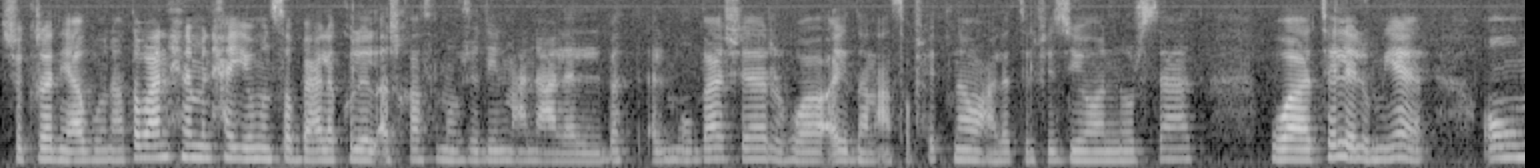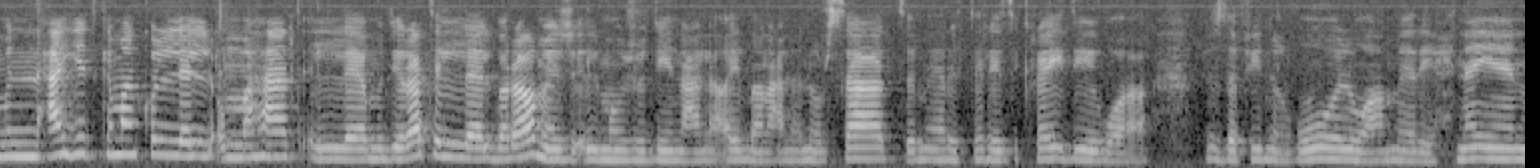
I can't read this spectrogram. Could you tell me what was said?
شكرا يا أبونا. طبعا إحنا بنحيي وبنصب على كل الأشخاص الموجودين معنا على البث المباشر وأيضا على صفحتنا وعلى التلفزيون نورسات وتيلي لوميير ومنعيد كمان كل الأمهات مديرات البرامج الموجودين على أيضا على نورسات ماري تريز كريدي وجوزفين الغول وماري حنين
